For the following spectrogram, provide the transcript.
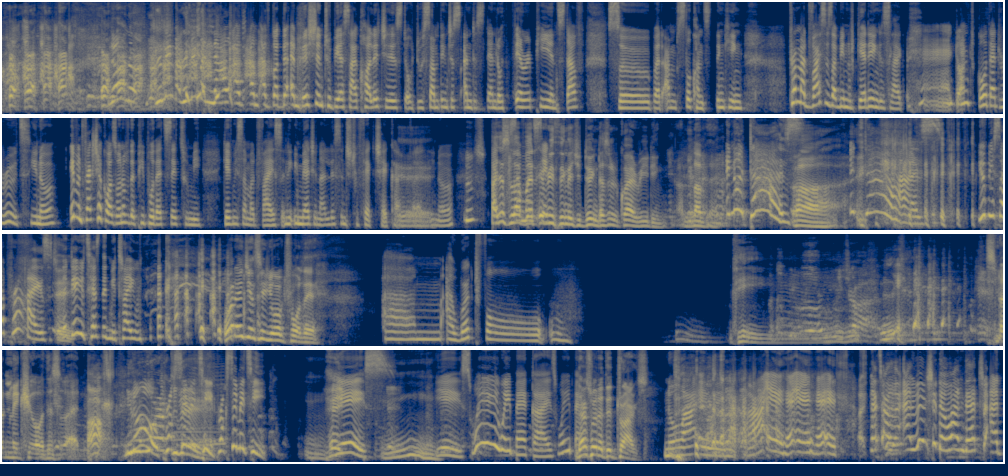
no, no. Remember, remember now I've, I'm- I've got the ambition to be a psychologist or do something, just understand or therapy and stuff. So, but I'm still cons- thinking from advices I've been getting, it's like, "Hmm, don't go that route, you know? Even Fact Checker was one of the people that said to me, gave me some advice. And imagine I listened to Fact Checker, but, you know? I just love that said- everything that you're doing doesn't require reading. I love that. I know it does. Ah. It does. You'll be surprised. The day you tested me, try. What agency you worked for there? um, I worked for. ooh. Hey. Let's not make sure this one. Ah, No, worked proximity. Proximity. Hey, Yes. Yes. Way, way back, guys. Way back. that's where they did drugs. No, I, I, hey, hey, hey. That's why I mentioned the one that I,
